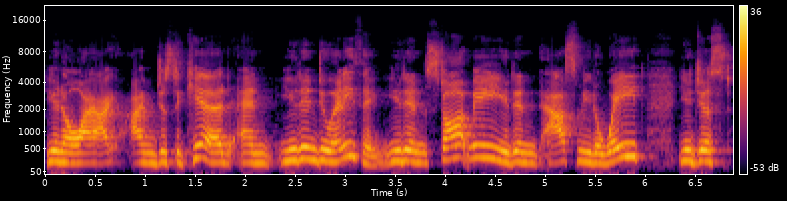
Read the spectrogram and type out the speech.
you know I, I i'm just a kid and you didn't do anything. You didn't stop me. You didn't ask me to wait. You just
